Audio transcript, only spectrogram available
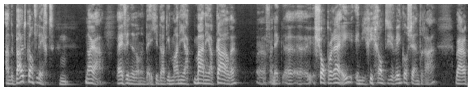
aan de buitenkant ligt. Hm. Nou ja, wij vinden dan een beetje dat die mania maniacale van ik, shopperij in die gigantische winkelcentra, waar het,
